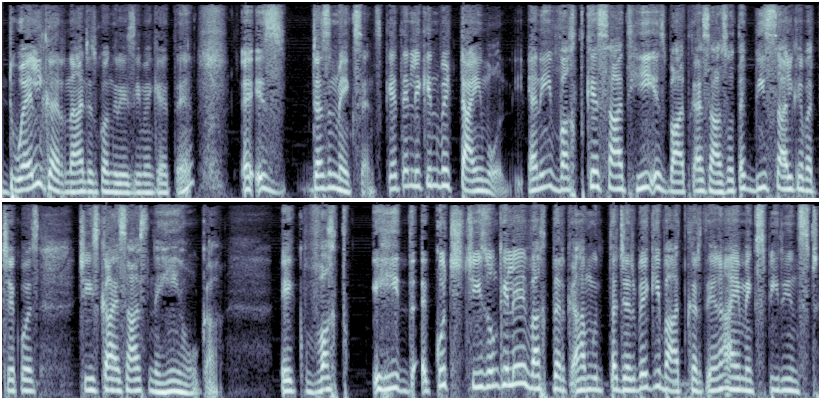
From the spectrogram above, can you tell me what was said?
ड्वेल करना, जिसको अंग्रेज़ी में कहते हैं इज़ डजेंट मेक सेंस कहते हैं, लेकिन विद टाइम ओनली यानी वक्त के साथ ही इस बात का एहसास होता है बीस साल के बच्चे को इस चीज़ का एहसास नहीं होगा। एक वक्त ही कुछ चीज़ों के लिए वक्त दरकार हम तजर्बे की बात करते हैं ना I am experienced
